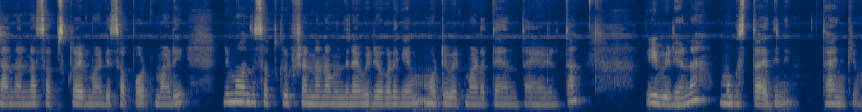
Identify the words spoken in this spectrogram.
ಚಾನಲ್ನ ಸಬ್ಸ್ಕ್ರೈಬ್ ಮಾಡಿ ಸಪೋರ್ಟ್ ಮಾಡಿ. ನಿಮ್ಮ ಒಂದು ಸಬ್ಸ್ಕ್ರಿಪ್ಷನ್ ನನ್ನ ಮುಂದಿನ ವೀಡಿಯೋಗಳಿಗೆ ಮೋಟಿವೇಟ್ ಮಾಡುತ್ತೆ ಅಂತ ಹೇಳ್ತಾ ಈ ವಿಡಿಯೋನ ಮುಗಿಸ್ತಾ ಇದ್ದೀನಿ. ಥ್ಯಾಂಕ್ ಯು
